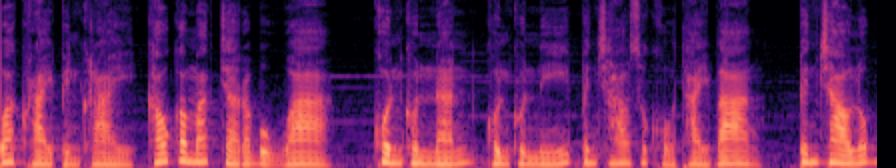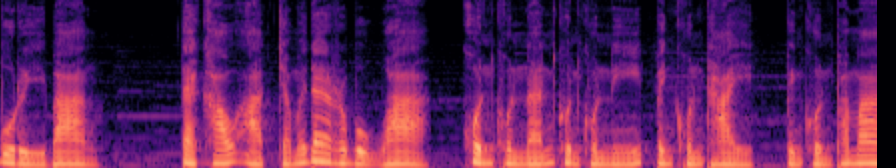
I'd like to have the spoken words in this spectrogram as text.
ว่าใครเป็นใคร เขาก็มักจะระบุว่า คนคนนั้นคนคนนี้เป็นชาวสุโขทัยบ้าง เป็นชาวลบบุรีบ้าง แต่เขาอาจจะไม่ได้ระบุว่า คนคนนั้นคนคนนี้เป็นคนไทย เป็นคนพม่า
